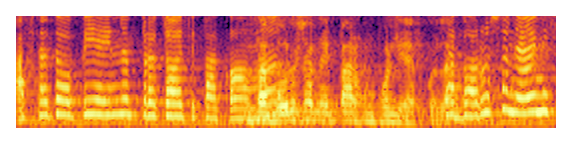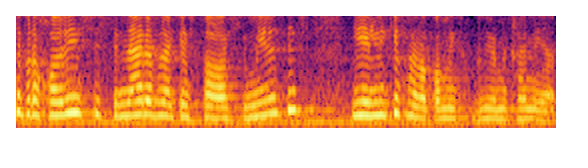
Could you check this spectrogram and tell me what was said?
Αυτά τα οποία είναι πρωτότυπα ακόμα. Που θα μπορούσαν να υπάρχουν πολύ εύκολα. Θα μπορούσαν, αν είχε προχωρήσει στην έρευνα και στο χημείο της, η ελληνική φαρμακοβιομηχανία.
